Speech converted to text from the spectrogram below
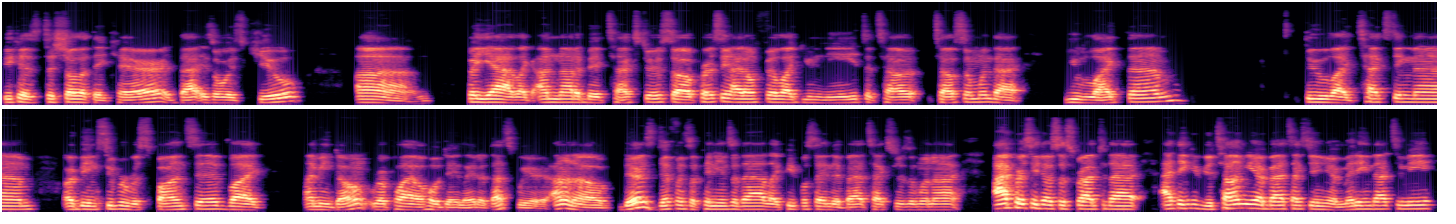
because to show that they care, that is always cute. Um, but yeah, like I'm not a big texter, so personally, I don't feel like you need to tell tell someone that you like them through like texting them or being super responsive. Like, I mean, don't reply a whole day later. That's weird. I don't know. There's different opinions of that, like people saying they're bad texters and whatnot. I personally don't subscribe to that. I think if you're telling me you're a bad texter and you're admitting that to me,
